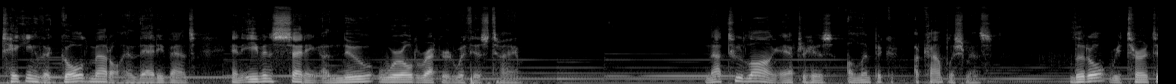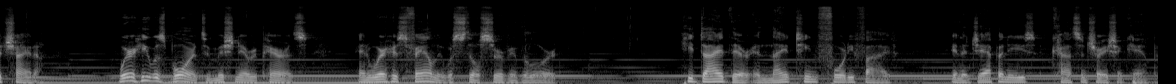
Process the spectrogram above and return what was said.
taking the gold medal in that event and even setting a new world record with his time. Not too long after his Olympic accomplishments, Liddell returned to China, where he was born to missionary parents and where his family was still serving the Lord. He died there in 1945 in a Japanese concentration camp.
